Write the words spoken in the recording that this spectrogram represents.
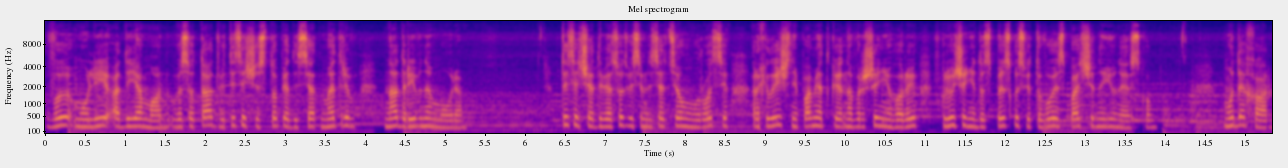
в Мулі Адіяман, висота 2150 метрів над рівнем моря. В 1987 році археологічні пам'ятки на вершині гори включені до списку світової спадщини ЮНЕСКО. Мудехар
